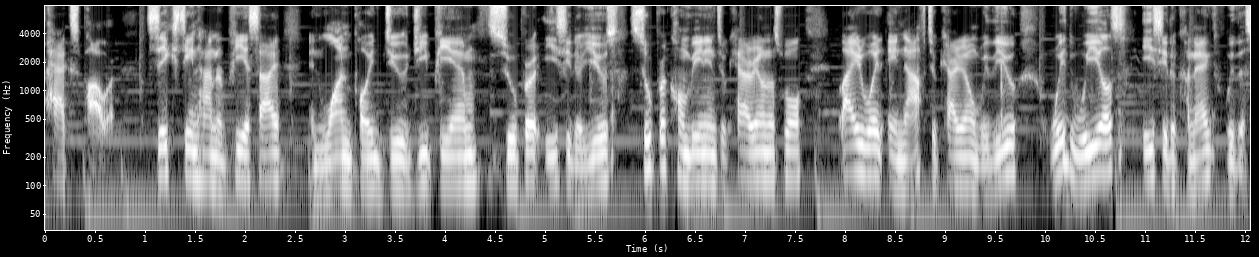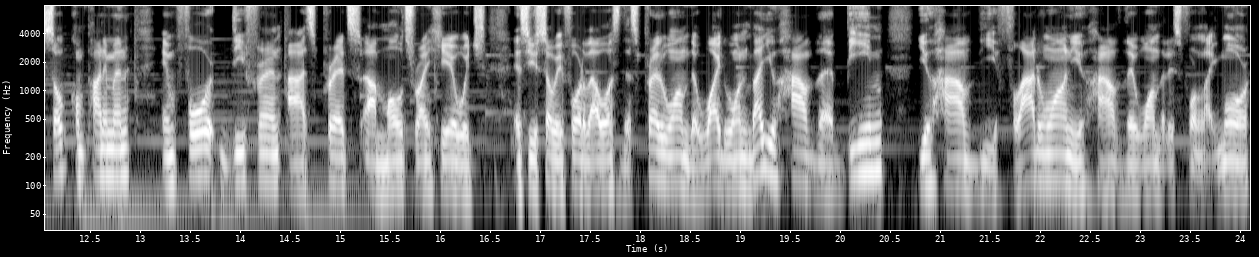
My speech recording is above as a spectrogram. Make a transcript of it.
packs power. 1600 psi and 1.2 GPM, super easy to use, super convenient to carry on as well, lightweight enough to carry on with you, with wheels, easy to connect with the soap compartment, and four different uh, spreads uh, modes right here, which as you saw before, that was the spread one, the white one, but you have the beam, you have the flat one, you have the one that is for like more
